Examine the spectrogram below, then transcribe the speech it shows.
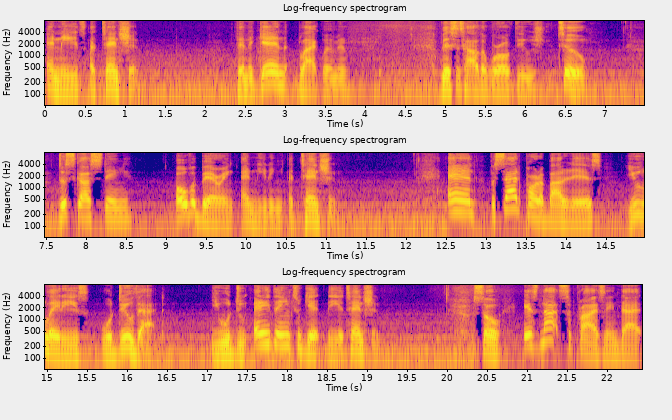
and needs attention. Then again, black women, this is how the world views you too. Disgusting, overbearing, and needing attention. And the sad part about it is, you ladies will do that. You will do anything to get the attention. So it's not surprising that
